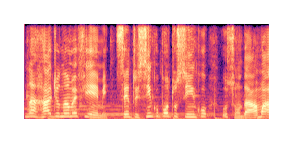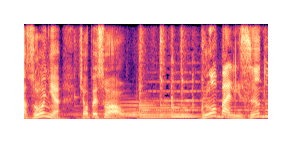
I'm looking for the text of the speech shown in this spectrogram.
na Rádio Nama FM 105.5, o som da Amazônia. Tchau, pessoal. Globalizando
